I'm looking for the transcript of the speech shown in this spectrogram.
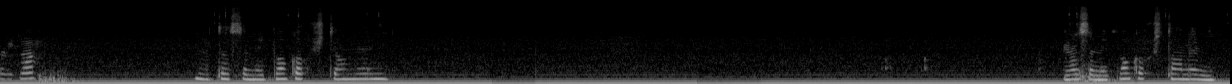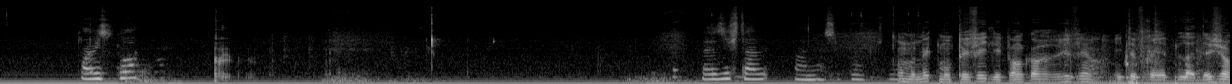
Avec moi? Attends, ça met pas encore que je t'ai en ami. Non, ça met pas encore que je t'ai en ami. Invite-toi. Vas-y, je t'invite. Ah non, c'est pas. Oh mais mec mon PV il est pas encore arrivé. hein. Il devrait être là déjà.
